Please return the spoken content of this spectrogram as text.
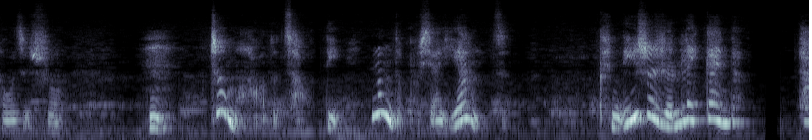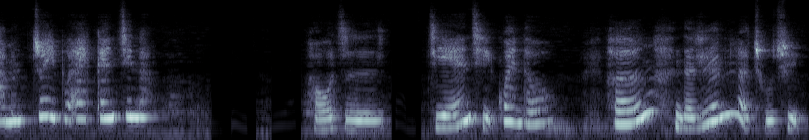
猴子说：“嗯，这么好的草地，弄得不像样子，肯定是人类干的。他们最不爱干净了。”猴子捡起罐头，狠狠地扔了出去。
